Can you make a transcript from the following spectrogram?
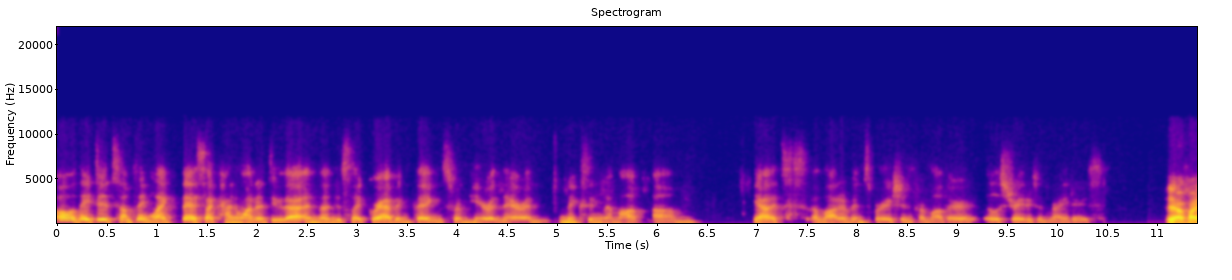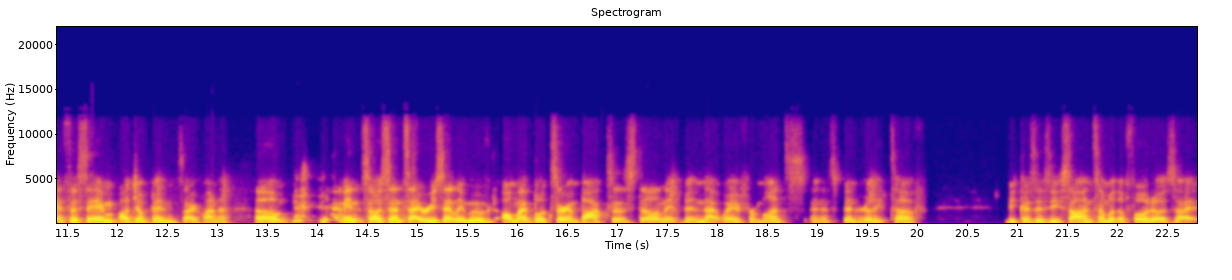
oh, they did something like this. I kind of want to do that. And then just like grabbing things from here and there and mixing them up. Um, yeah, it's a lot of inspiration from other illustrators and writers. Yeah, mine's the same. I'll jump in. Sorry, Juana. Um, yeah, I mean, so since I recently moved, all my books are in boxes still, and they've been that way for months, and it's been really tough because, as you saw in some of the photos, I,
